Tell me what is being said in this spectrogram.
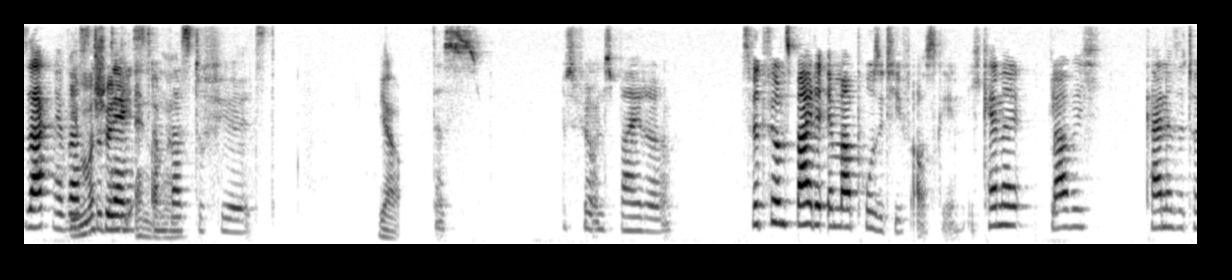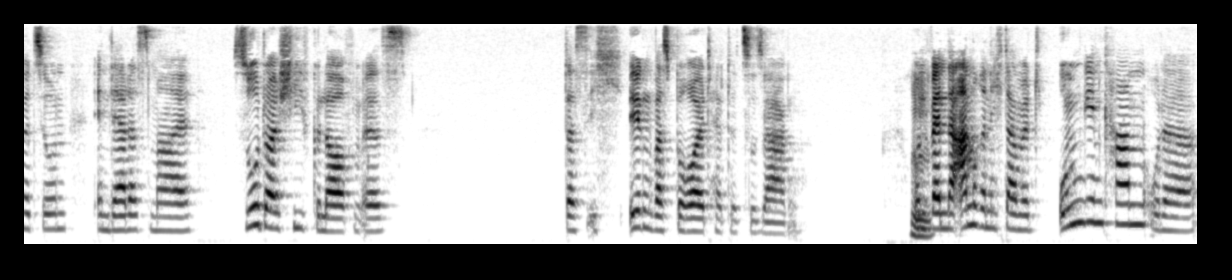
Sag mir, was du denkst und was du fühlst. Ja. Das ist für uns beide. Es wird für uns beide immer positiv ausgehen. Ich kenne, glaube ich, keine Situation, in der das mal so doll schief gelaufen ist, dass ich irgendwas bereut hätte zu sagen. Und mhm. wenn der andere nicht damit umgehen kann oder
